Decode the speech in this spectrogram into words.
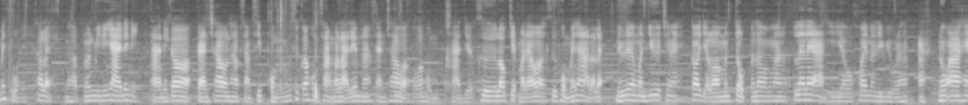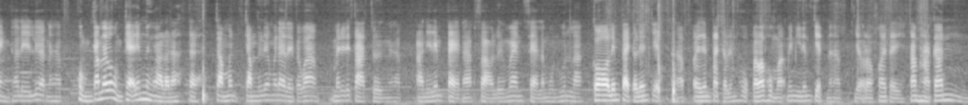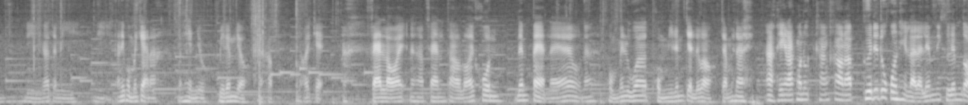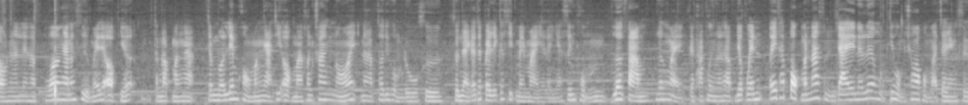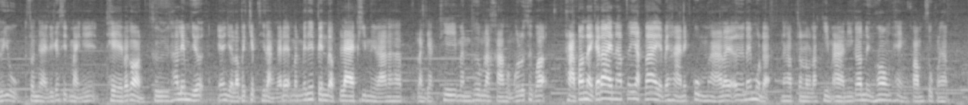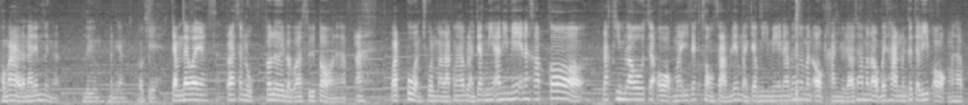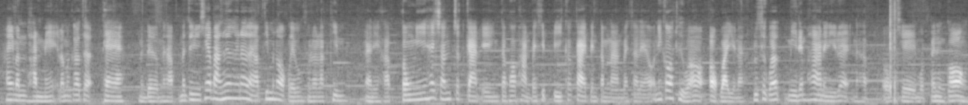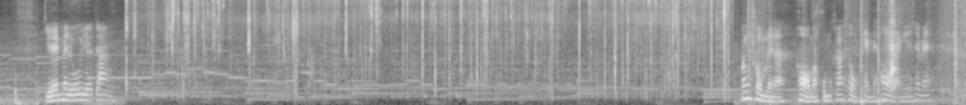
ไม่สวยเท่าไหร่นะครับมันมีนิยายด้วยนี่อันนี้ก็แฟนเช่านะครับ30 ผมรู้สึกว่าผมสั่งมาหลายเล่มนะแฟนเช่าอะเพราะว่าผมขาดเยอะคือเราเก็บมาแล้วอะคือผมไม่น่าอ่านแล้วแหละเนื้อเรื่องมันยืดใช่ไหมก็เดี๋ยวรอมันจบแล้วเรามาไล่ๆอ่านทีเดียวค่อยมารีวิวนะครับอะโนอาแห่งทะเลเลือดนะครับผมจำได้ว่าผมแกะเล่มหนึ่งอ่านแล้วนะแต่จำมันจำเนื้อเรื่องไม่ได้เลยแปลว่าไม่ได้ตาตรึงนะครับอันนี้เล่มแปดนะครับสาวลืมแว่นแสนละมุนวุ่นรักก็เล่มแปดกับเล่มเจ็ดนะครับเอ้ยเล่มแปดกับเล่มหกแปลว่าผมอะไม่มีเล่มเจ็ดนะครับเดี๋ยวเราค่อยไปตามหากัน นี่ก็จะมีนี่อันนี้ผมไม่แกะนะ มันเห็นอยู่มีเล่มเดียวนะครับเดี๋ยวค่อยแกะแฟนร้อยนะครับ แฟนสาวร้อยคน เล่มแปดแล้วนะ ผมไม่รู้ว่าผมมีเล่มเจ็ดหรือเปล่าจำไม่ได้ อะเพลงรักมนุษย์ค้างคาวนะครับ คือที่ทุกคนเห็นหลาย ๆ เล่มนี่คือเล่มดองเท่านั้นเลยครับ เพราะว่างานหนังสือไม่ได้ออกเยอะสำหรับมังงะจำนวนเล่มของมังงะที่ออกมาค่อนข้างน้อยนะครับ เท่าที่ผมดูคือ ส่วนใหญ่ก็จะเป็นลิขสิทธิ์ใหม่ ๆ อะไรเงี้ย ซึ่งผมเลิกตามเรื่องใหม่ไปพักหนึงแล้วครับ ยกเว้น เอ้ย ถ้าปกมันน่าสนใจในเรื่องที่ผมชอบผมอาจจะยังซื้ออยู่ ส่วนใหญ่ลิขสิทธิ์ใหม่นี่เทไปก่อน คือถ้าเล่มเยอะเนี่ยเดี๋ยวเราไปเก็บทีหลังก็ได้ มันไม่ได้เป็นแบบแรพิมพ์อีกแล้วนะครับ หลังจากที่มันเพิ่มราคาผมก็รู้สึกว่า หาตอนไหนก็ได้นะครับ ถ้าอยากได้ไปหาในกลุ่มหาอะไรเออได้หมดอะนะครับสำหรับรักพิมพ์อ่านี่ก็หนึ่งห้องแห่งความสุขนะครับ ผมอ่านแล้วนะเล่มหนึ่งอะลืมเหมือนกันโอเคจำได้ว่ายังว่าสนุกก็เลยแบบว่าซื้อต่อนะครับอะวัดป่วนชวนมารักนะครับ หลังจากมีอนิเมะนะครับก็รักพิมพ์เราจะออกมาอีกสักสองสามเล่มหลังจากมีเมะนะครับถ้ามันออกทันอยู่แล้ว ถ้ามันออกไม่ทันมันก็จะรีบออกนะครับ ให้มันทันเมะแล้วมันก็จะแพรเหมือนเดิมนะครับ มันจะมีแค่บางเรื่องแค่นั้นแหละครับที่มันออกเร็วสำหรับรักพิมพ์ อันนี้ครับ ตรงนี้ให้ฉันจัดการเอง แต่พอผ่านไป 10 ปีก็กลายเป็นตำนานไปซะแล้ว อันนี้ก็ถือว่าออกไวอยู่นะ รู้สึกว่ามีเล่มห้าในนี้ด้วยนะครับ โอเค หมดไปหนึ่งกล้อง กี่เล่มไม่รู้เยอะจังต้องชมเลยนะ ห่อมาคุ้มค่าส่งเห็นในห่ออย่างนี้ใช่ไหม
